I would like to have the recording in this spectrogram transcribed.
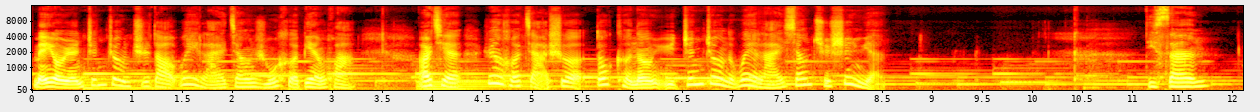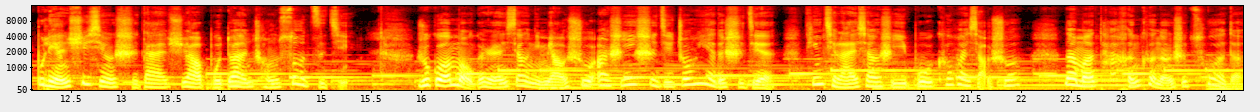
没有人真正知道未来将如何变化，而且任何假设都可能与真正的未来相去甚远。第三，不连续性时代需要不断重塑自己。如果某个人向你描述二十一世纪中叶的世界，听起来像是一部科幻小说，那么他很可能是错的。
